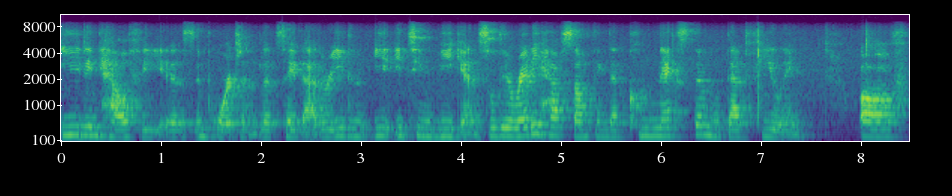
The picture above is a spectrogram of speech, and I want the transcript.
eating healthy is important let's say that or eating e- eating vegan. So they already have something that connects them with that feeling of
